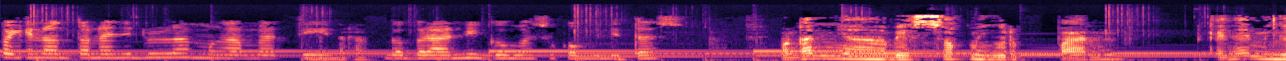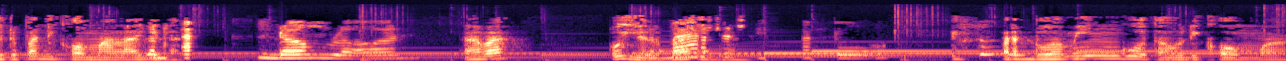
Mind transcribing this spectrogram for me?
pengen nonton aja dulu lah mengamatin. Beneran. Gak berani gue masuk komunitas. makanya besok minggu depan kayaknya minggu depan di koma lagi dah. Dong belum. apa? Oh iya lebaran Lebaran tuh. eh, per dua minggu tahu di koma.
